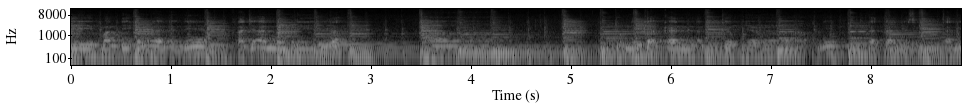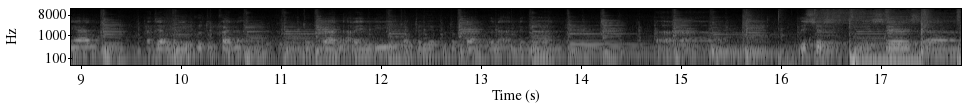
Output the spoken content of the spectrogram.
dimandikan oleh ini kerajaan memberi inilah meningkatkan kita punya apa ni peningkatan dari segi pertanian. Kerajaan memberi peruntukan lah. Peruntukan R&D contohnya peruntukan berkenaan dengan uh, research. Research uh,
